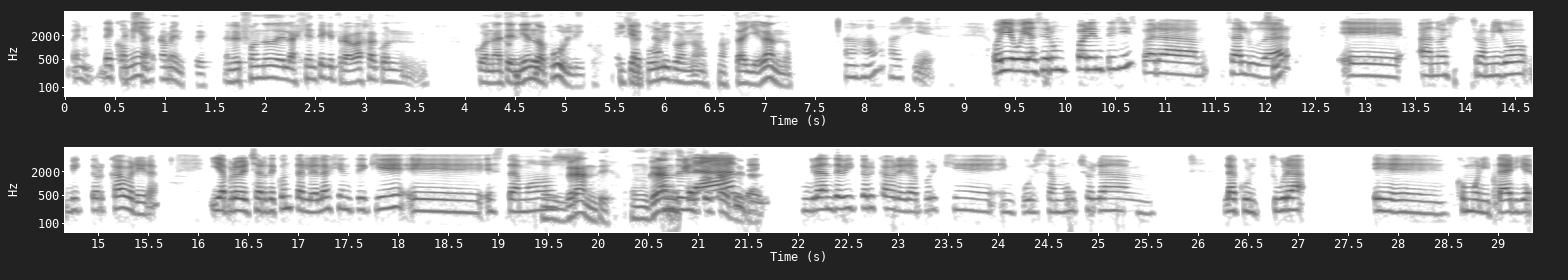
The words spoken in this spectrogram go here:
bueno, de comida. Exactamente. En el fondo de la gente que trabaja con, con atendiendo a público y que el público no, no está llegando. Ajá, así es. Oye, voy a hacer un paréntesis para saludar eh, a nuestro amigo Víctor Cabrera y aprovechar de contarle a la gente que eh, estamos... Un grande, un un grande Víctor Cabrera. Grande, un grande Víctor Cabrera porque impulsa mucho la, mm, la cultura eh, comunitaria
